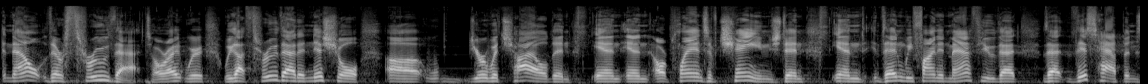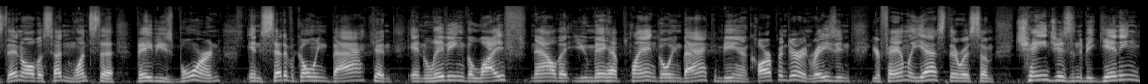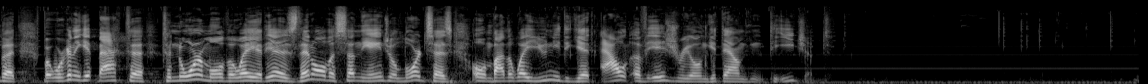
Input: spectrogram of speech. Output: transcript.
now they're through that, all right? we we got through that initial, uh, you're with child, and, and, and our plans have changed. And, and then we find in Matthew that, that this happens. Then all of a sudden, once the baby's born, instead of going back and, and living the life now that you may have planned going back and being a carpenter and raising your family, yes, there was some changes in the beginning, but, but we're going to get back to, to normal the way it is. Then all of a sudden, the angel of the Lord says, Oh, and by the way, you need to get out of Israel and get down to Egypt.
